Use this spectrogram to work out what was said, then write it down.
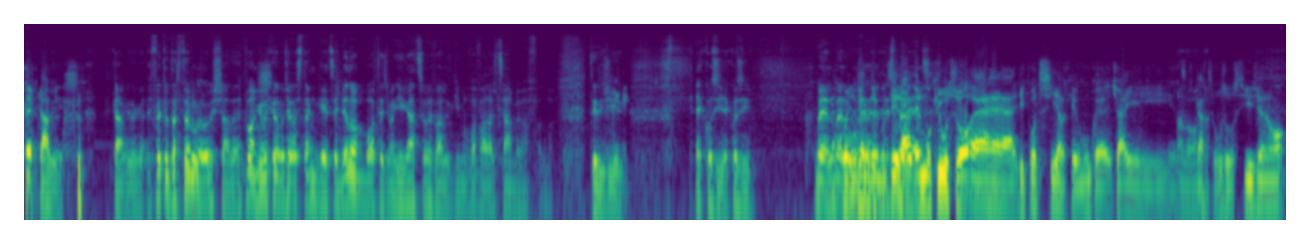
eh, capi. Capita, effetto tartaruga rovesciata. E poi anche perché dopo c'è la stanchezza, hai piato la botta e dici ma chi cazzo me, fa, chi me lo fa fare dal zambe? Ma fa, ti rigiri. È così, è così. Bello, E bello. poi la comunque, gente non considera esperienza. elmo chiuso è di possia perché comunque c'hai scarso uso d'ossigeno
